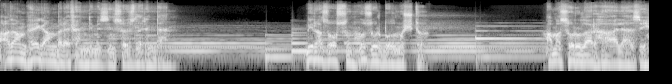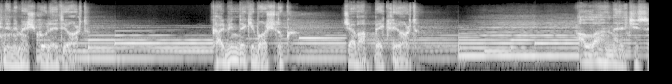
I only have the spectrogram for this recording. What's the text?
Adam Peygamber Efendimizin sözlerinden biraz olsun huzur bulmuştu. Ama sorular hala zihnini meşgul ediyordu. Kalbindeki boşluk cevap bekliyordu. Allah'ın elçisi.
